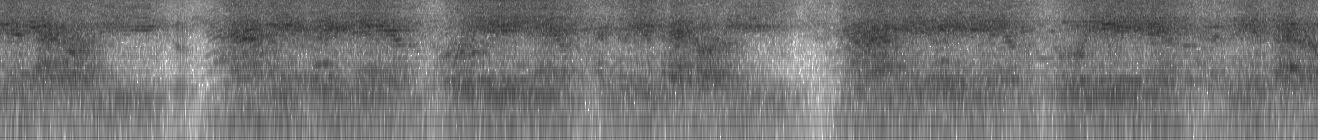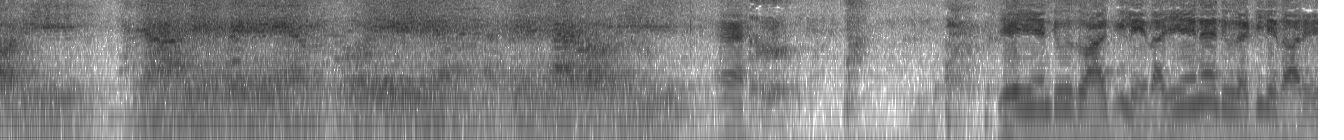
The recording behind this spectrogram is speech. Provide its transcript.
အင်းပြတ်တော်သည်ဉာဏ်ဖြင့်သိခြင်း ကိလေသာရေရင်နဲ့တူတဲ့ကိလေသာတွေ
